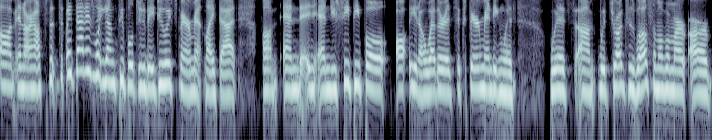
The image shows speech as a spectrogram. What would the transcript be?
um, in our house, but, but that is what young people do. They do experiment like that, um, and, and and you see people, all, you know, whether it's experimenting with with um, with drugs as well. Some of them are are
